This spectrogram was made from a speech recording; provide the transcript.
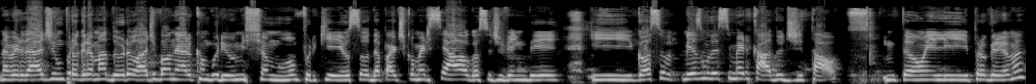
Na verdade, um programador lá de Balneário Camboriú me chamou porque eu sou da parte comercial, gosto de vender e gosto mesmo desse mercado digital. Então ele programa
